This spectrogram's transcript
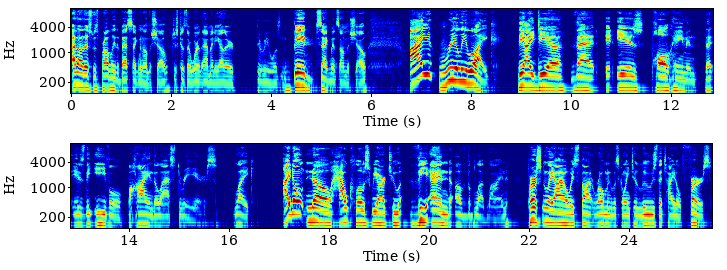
I thought this was probably the best segment on the show, just because there weren't that many other There really wasn't. big segments on the show. I really like the idea that it is Paul Heyman that is the evil behind the last three years. Like, I don't know how close we are to the end of the bloodline. Personally, I always thought Roman was going to lose the title first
